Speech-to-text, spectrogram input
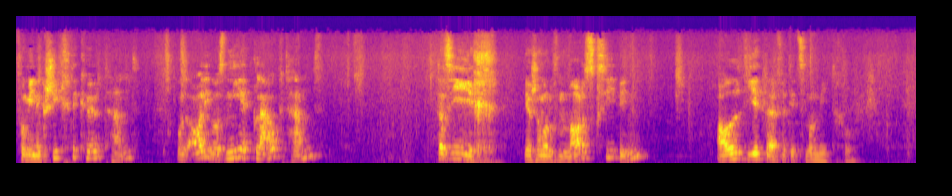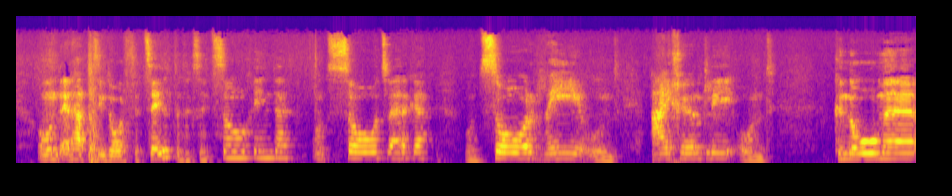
von meinen Geschichten gehört haben und alle, die es nie geglaubt haben, dass ich ja schon mal auf dem Mars war, all die dürfen jetzt mal mitkommen. Und er hat das im Dorf erzählt und hat gesagt, so Kinder und so Zwerge und so Reh und Eichhörnchen und Gnomen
